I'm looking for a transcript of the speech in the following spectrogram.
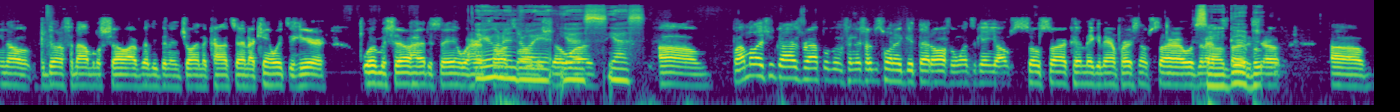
you know, been doing a phenomenal show. I've really been enjoying the content. I can't wait to hear what Michelle had to say and what her Oh, you're gonna thoughts enjoy on the it. show Yes, was. yes. Um, but I'm gonna let you guys wrap up and finish. I just wanted to get that off. And once again, y'all, I'm so sorry I couldn't make it there in person. I'm sorry I wasn't It's at all the start good, of the bro. show. Um,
